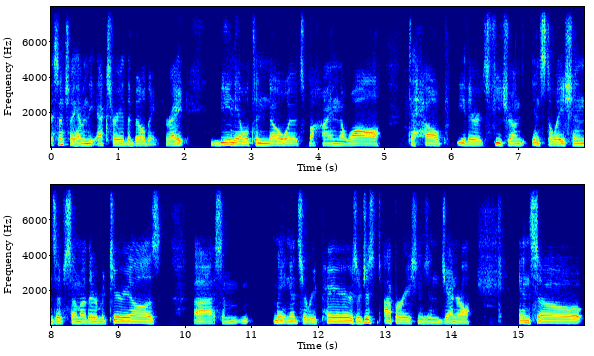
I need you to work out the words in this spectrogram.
essentially having the x-ray of the building, right? Being able to know what's behind the wall to help either its future installations of some other materials, uh, some maintenance or repairs, or just operations in general. And so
